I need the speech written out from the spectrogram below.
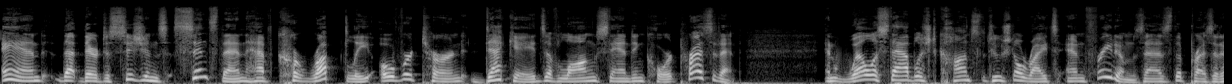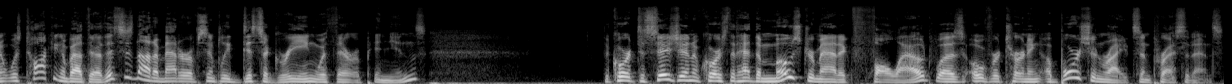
And that their decisions since then have corruptly overturned decades of long standing court precedent and well established constitutional rights and freedoms, as the president was talking about there. This is not a matter of simply disagreeing with their opinions. The court decision, of course, that had the most dramatic fallout was overturning abortion rights and precedents.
